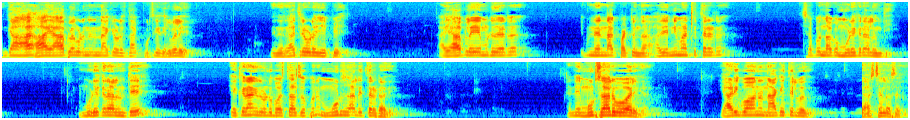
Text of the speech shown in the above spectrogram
ఇంకా ఆ- యాప్లో కూడా నేను నాకే నాకు పూర్తిగా తెలియలేదు నేను రాత్రి కూడా చెప్పే. ఆ యాప్లో ఏముంటుందట? ఇప్పుడు నేను నాకు పట్టుందా? అది ఎన్ని మాటలు ఇస్తారట? సపోజ్ నాకు మూడు ఎకరాలు ఉంది. మూడు ఎకరాలు ఉంటే ఎకరానికి రెండు బస్తాలు చొప్పున మూడు సార్లు ఇస్తారట అది. అంటే మూడు సార్లు పోవాలి ఇక. యాడికి పోవాలో నాకే తెలియదు. రాష్ట్రంలో అసలు.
